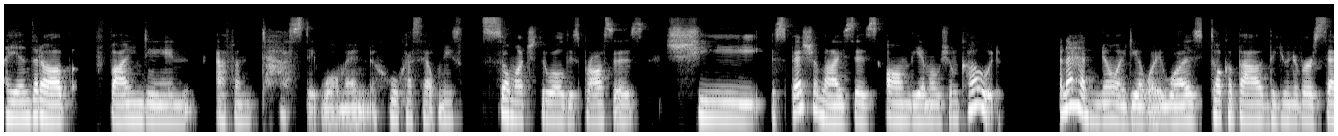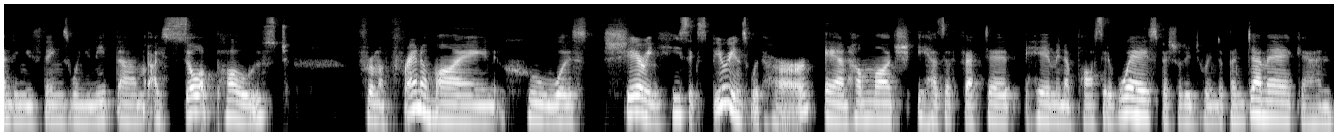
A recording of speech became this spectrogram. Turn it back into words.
I ended up finding a fantastic woman who has helped me so much through all this process. She specializes on the emotion code. And I had no idea what it was. Talk about the universe sending you things when you need them. I saw a post from a friend of mine who was sharing his experience with her and how much it has affected him in a positive way, especially during the pandemic. And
